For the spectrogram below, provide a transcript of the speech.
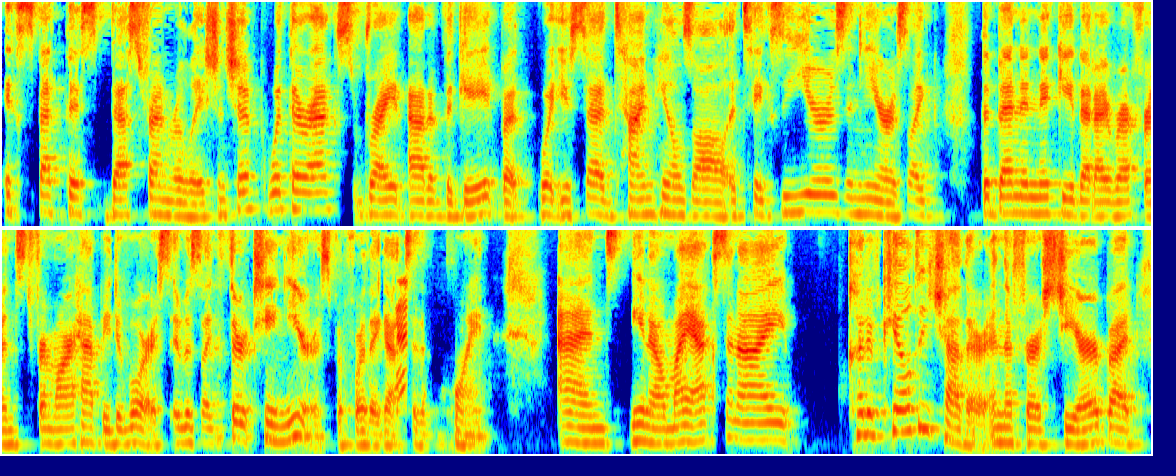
expect this best friend relationship with their ex right out of the gate. But what you said, time heals all. It takes years and years. Like the Ben and Nikki that I referenced from our happy divorce, it was like 13 years before they got to that point. And, you know, my ex and I could have killed each other in the first year, but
